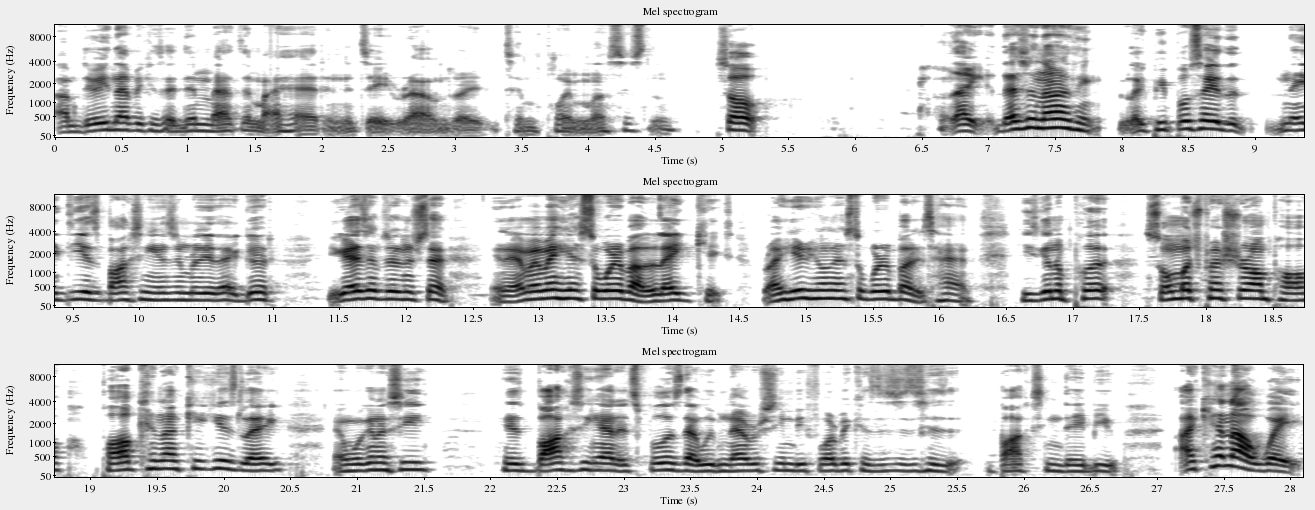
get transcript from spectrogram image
I'm doing that because I did math in my head, and it's eight rounds, right? 10 point must system. So like that's another thing. Like people say that Nate Diaz boxing isn't really that good. You guys have to understand. In MMA, he has to worry about leg kicks. Right here, he only has to worry about his hand. He's gonna put so much pressure on Paul. Paul cannot kick his leg, and we're gonna see his boxing at its fullest that we've never seen before because this is his boxing debut. I cannot wait.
